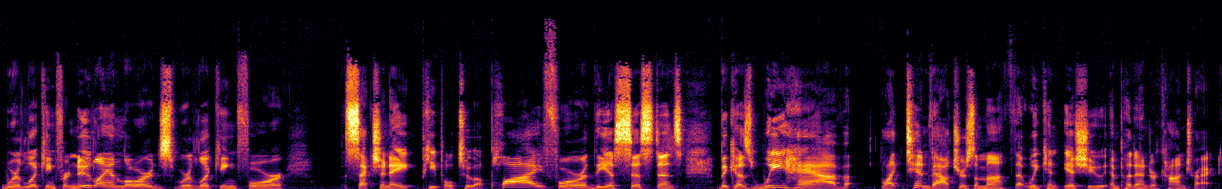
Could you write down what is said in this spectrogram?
we're looking for new landlords. We're looking for Section 8 people to apply for the assistance because we have like 10 vouchers a month that we can issue and put under contract.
